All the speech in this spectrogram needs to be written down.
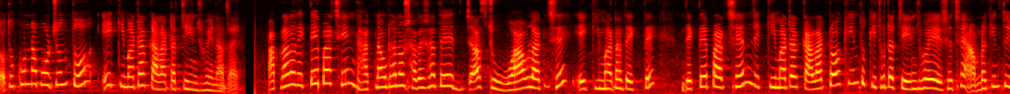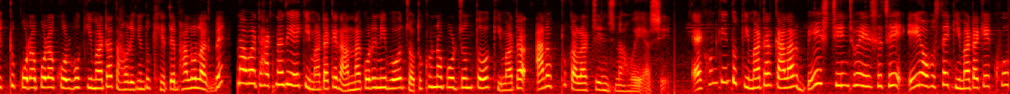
যতক্ষণ না পর্যন্ত এই কিমাটার কালারটা চেঞ্জ হয়ে না যায়। আপনারা দেখতেই পাচ্ছেন, ঢাকনা উঠানোর সাথে সাথে জাস্ট ওয়াও লাগছে এই কিমাটা দেখতে। দেখতে পাচ্ছেন যে কিমাটার কালারটাও কিন্তু কিছুটা চেঞ্জ হয়ে এসেছে। আমরা কিন্তু একটু পোড়া পোড়া করব কিমাটা, তাহলে কিন্তু খেতে ভালো লাগবে। আবার ঢাকনা দিয়ে কিমাটাকে রান্না করে নিব। যতক্ষণ না পর্যন্ত কিমাটা আরও একটু কালার চেঞ্জ না হয়ে আসে। এখন কিন্তু কিমাটার কালার বেশ চেঞ্জ হয়ে এসেছে। এই অবস্থায় কিমাটাকে খুব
